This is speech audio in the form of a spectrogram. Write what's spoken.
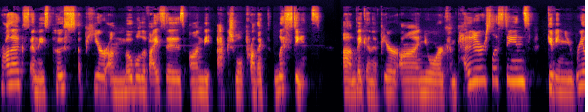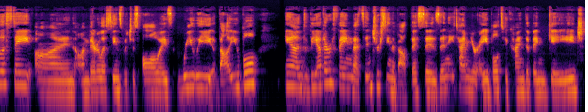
products, and these posts appear on mobile devices on the actual product listings. Um, they can appear on your competitors' listings, giving you real estate on, on their listings, which is always really valuable. And the other thing that's interesting about this is anytime you're able to kind of engage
